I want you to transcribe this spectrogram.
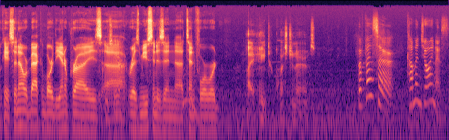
Okay, so now we're back aboard the Enterprise. Uh, Rasmussen is in uh, 10 forward. I hate questionnaires. Professor, come and join us.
